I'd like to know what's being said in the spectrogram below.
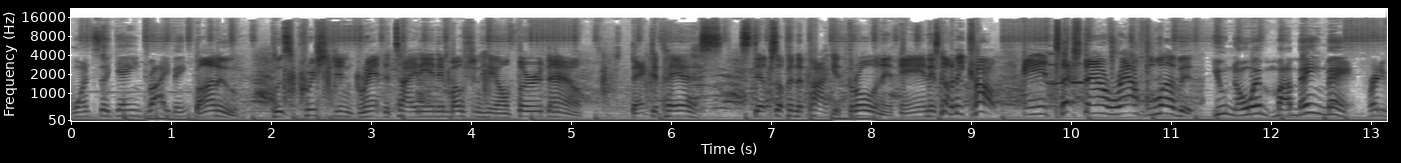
once again driving. Banu puts Christian Grant, the tight end, in motion here on third down. Back to pass, steps up in the pocket, throwing it, and it's going to be caught. And touchdown, Ralph Lovett. You know him, my main man, Freddie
